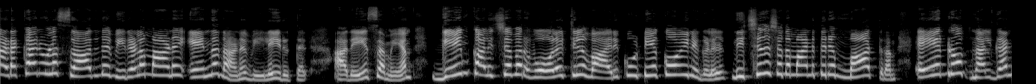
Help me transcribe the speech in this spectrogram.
നടക്കാനുള്ള സാധ്യത വിരളമാണ് എന്നതാണ് വിലയിരുത്തൽ. അതേസമയം ഗെയിം കളിച്ചവർ വാലറ്റിൽ വാരിക്കൂട്ടിയ കോയിനുകളിൽ നിശ്ചിത ശതമാനത്തിന് മാത്രം എയർ ഡ്രോപ്പ് നൽകാൻ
